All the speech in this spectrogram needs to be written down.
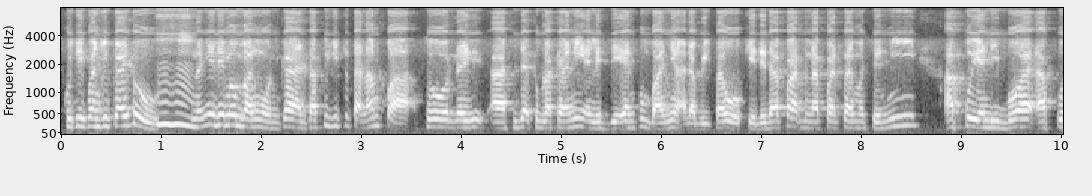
kutipan cukai tu? Mhm. sebenarnya dia membangunkan tapi kita tak nampak. So dari uh, sejak kebelakangan ni LSDN pun banyak dah beritahu okey dia dapat pendapatan macam ni. Apa yang dibuat apa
